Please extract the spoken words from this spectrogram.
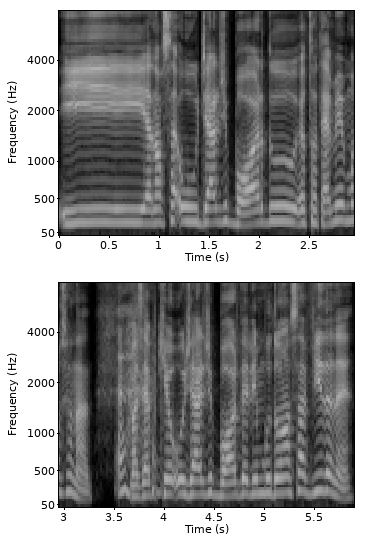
E a nossa, o diário de bordo, eu tô até meio emocionado. Mas é porque o diário de bordo, ele mudou a nossa vida, né?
